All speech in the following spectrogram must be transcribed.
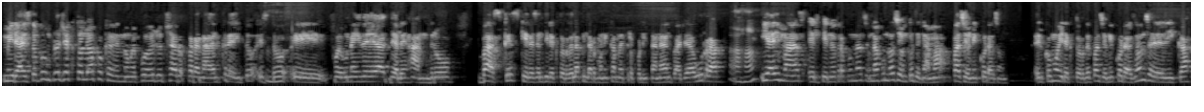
Mira, esto fue un proyecto loco que no me puedo yo echar para nada el crédito. Esto eh, fue una idea de Alejandro Vázquez, que es el director de la Filarmónica Metropolitana del Valle de Aburrá. Y además, él tiene otra fundación, una fundación que se llama Pasión y Corazón. Él como director de Pasión y Corazón se dedica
